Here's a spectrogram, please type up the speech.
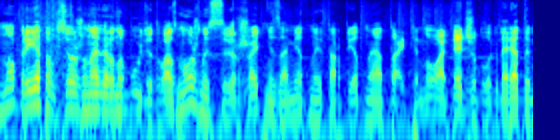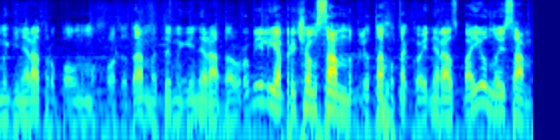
Но при этом все же, наверное, будет возможность совершать незаметные торпедные атаки. Ну, опять же, благодаря дымогенератору полному хода, да, мы дымогенератор урубили. Я причем сам наблюдал такое не раз в бою, ну и сам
